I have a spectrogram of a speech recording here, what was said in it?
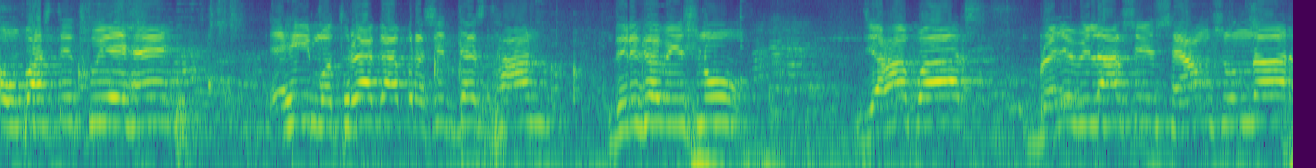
उपस्थित हुए हैं, यही मथुरा का प्रसिद्ध स्थान दीर्घ विष्णु, जहाँ पर ब्रजविलासी श्याम सुंदर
